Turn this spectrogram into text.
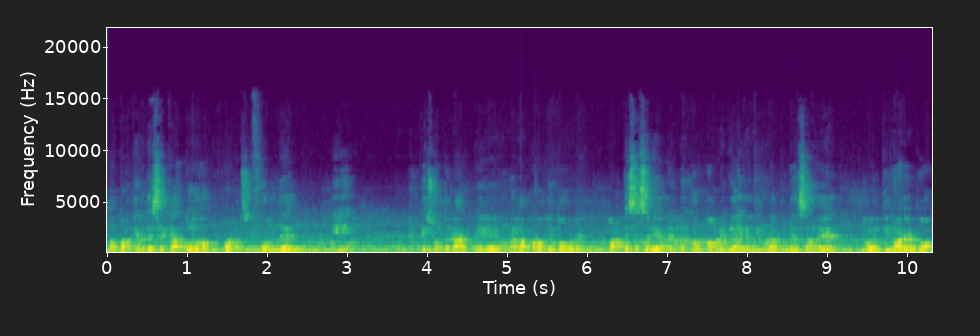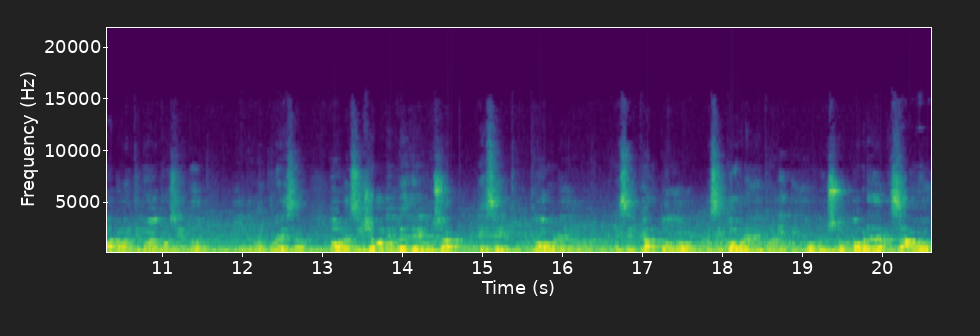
a partir de ese cátodo, bueno, se funde y empiezo a tener eh, un alambrón de cobre. Bueno, ese sería el mejor cobre que hay, que tiene una pureza de 99,99% ,99 de pureza. Ahora, si yo en vez de usar ese cobre ese cátodo, ese cobre electrolítico, uso cobre de rezago,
